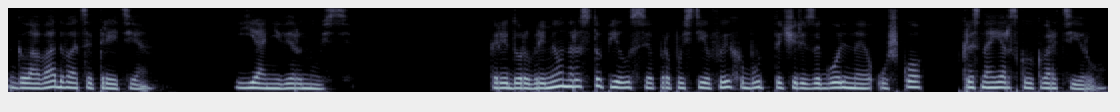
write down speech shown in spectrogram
Глава 23. Я не вернусь. Коридор времен расступился, пропустив их будто через игольное ушко в красноярскую квартиру.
